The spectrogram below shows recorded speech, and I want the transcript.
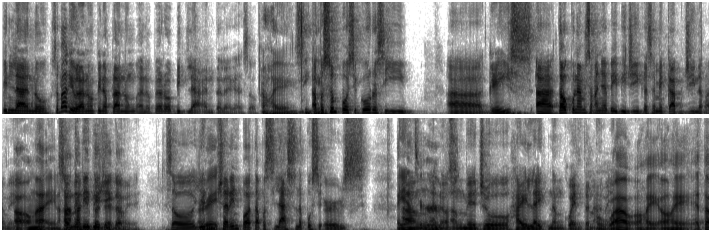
pinlano. Sa bagay, wala namang pinaplanong ano, pero biglaan talaga. So, Okay, sige. tapos yun po siguro si ah, Grace. ah tawag po namin sa kanya Baby G kasi may Cap G na kami. Oo nga eh, so may nakakalito Baby G oh. kami. So, yun Alright. siya rin po. Tapos last na po si Herbs. Ayan ang, si Ano, ang medyo highlight ng kwento Oh, namin. wow. Okay, okay. Eto.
